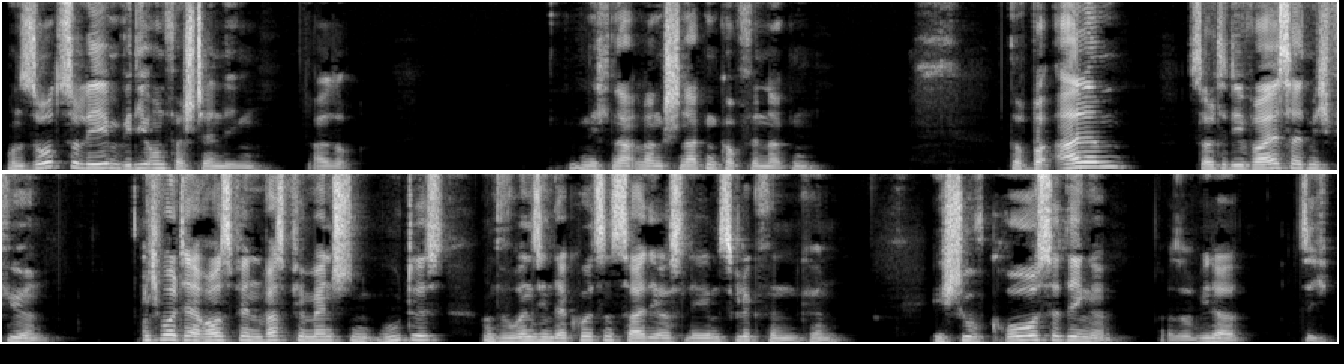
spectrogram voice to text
und so zu leben wie die Unverständigen. Also nicht lang schnacken, Kopf in Nacken. Doch bei allem sollte die Weisheit mich führen. Ich wollte herausfinden, was für Menschen gut ist und worin sie in der kurzen Zeit ihres Lebens Glück finden können. Ich schuf große Dinge, also wieder sich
